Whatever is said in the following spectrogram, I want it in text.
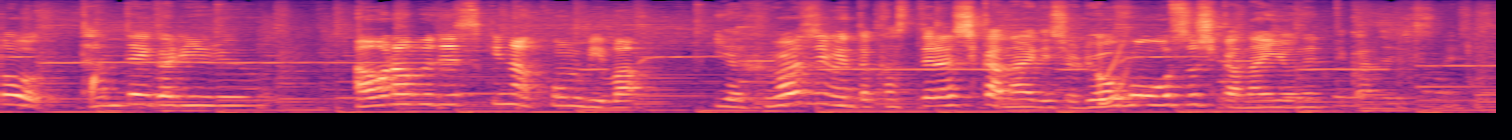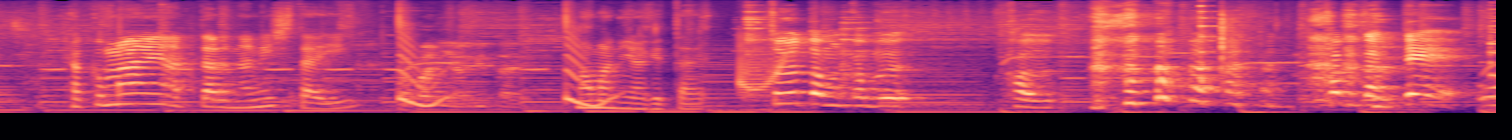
と「探偵がリル」青ラブで好きなコンビは？いや不真面目とカステラしかないでしょ。両方押すしかないよねって感じですね。100万円あったら何したい？ママにあげたい。ママにあげたい。トヨタの株買う。株買ってお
